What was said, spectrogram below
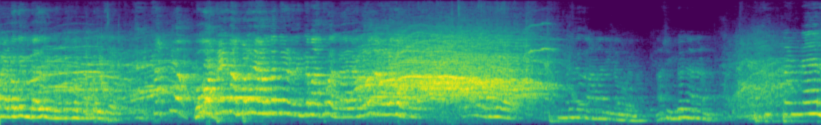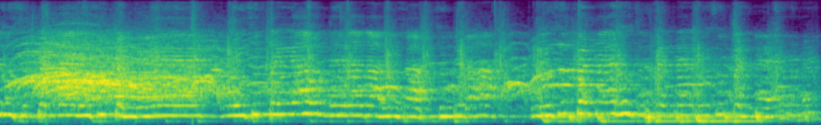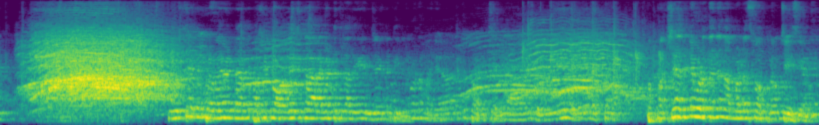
para no invadir, no പക്ഷെ അതിന്റെ കൂടെ തന്നെ നമ്മുടെ സ്വപ്നം ചേസ് ചെയ്യണം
